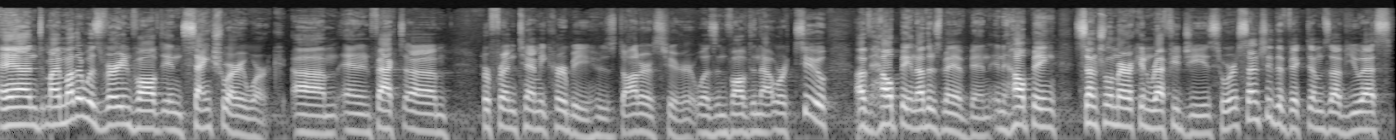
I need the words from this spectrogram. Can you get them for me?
And my mother was very involved in sanctuary work. Um, and in fact, um, her friend Tammy Kirby, whose daughter is here, was involved in that work too, of helping, and others may have been, in helping Central American refugees who are essentially the victims of U.S.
